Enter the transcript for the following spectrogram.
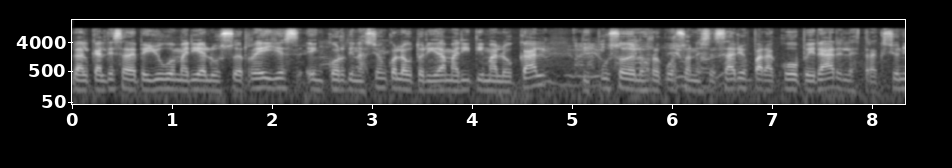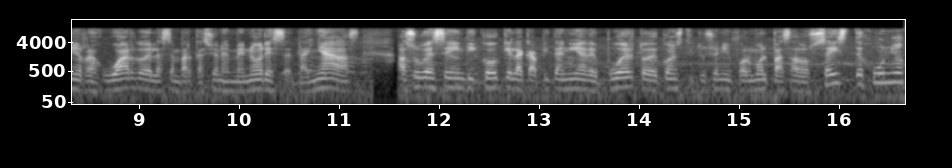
la alcaldesa de Peyúgue, María Luz Reyes, en coordinación con la autoridad marítima local, dispuso de los recursos necesarios para cooperar en la extracción y resguardo de las embarcaciones menores dañadas. A su vez se indicó que la Capitanía de Puerto de Constitución informó el pasado 6 de junio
